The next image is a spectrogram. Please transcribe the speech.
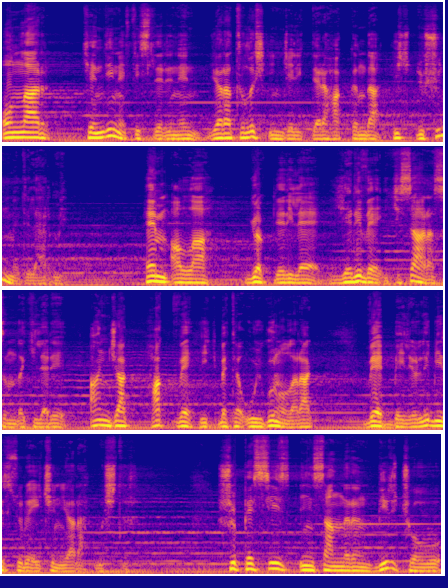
Onlar kendi nefislerinin yaratılış incelikleri hakkında hiç düşünmediler mi? Hem Allah gökleriyle yeri ve ikisi arasındakileri ancak hak ve hikmete uygun olarak ve belirli bir süre için yaratmıştır. Şüphesiz insanların birçoğu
